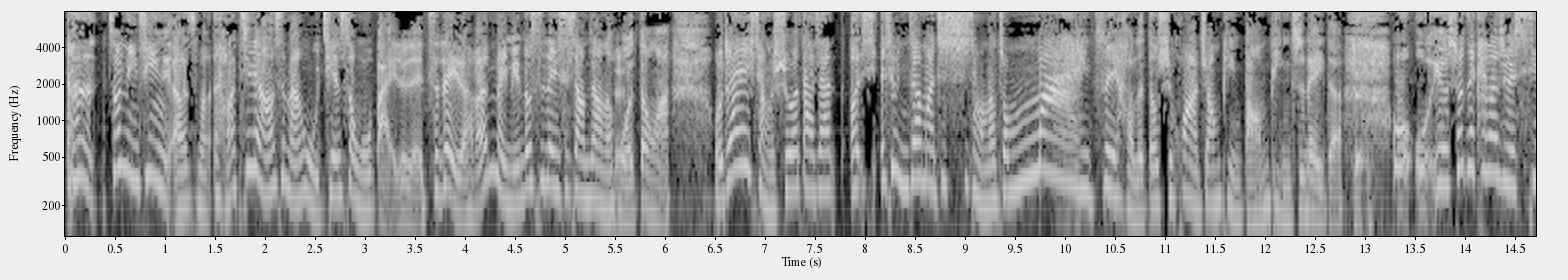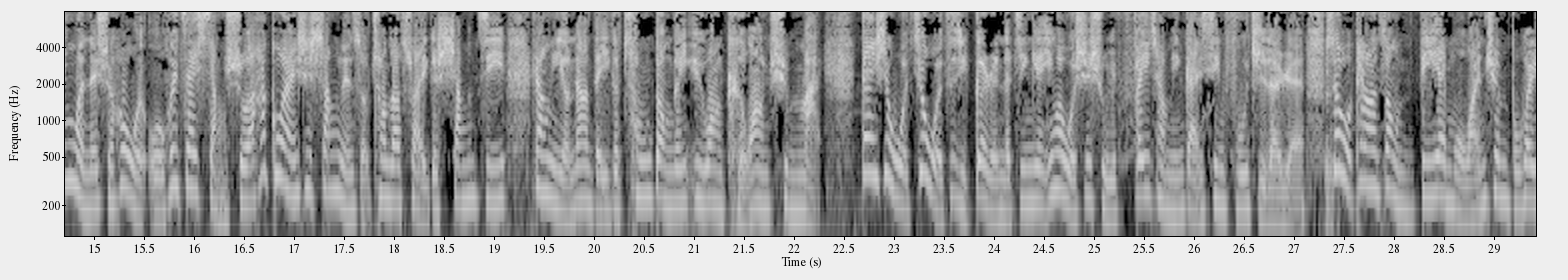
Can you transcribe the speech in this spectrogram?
周年庆呃什么好像今年好像是满五千送五百对不对之类的，反正每年都是类似像这样的活动啊。我都在想说，大家而而且你知道吗？这市场当中卖最好的都是化妆品、保养品之类的。我我有时候在看到这个新闻的时候，我我会在想说，它固然是商人所创造出来一个商机，让你有那样的一个冲动跟欲望、渴望去买。但是我就我自己个人的经验，因为我是属于非常敏感性肤质的人，所以我看到这种 DM，我完全不会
